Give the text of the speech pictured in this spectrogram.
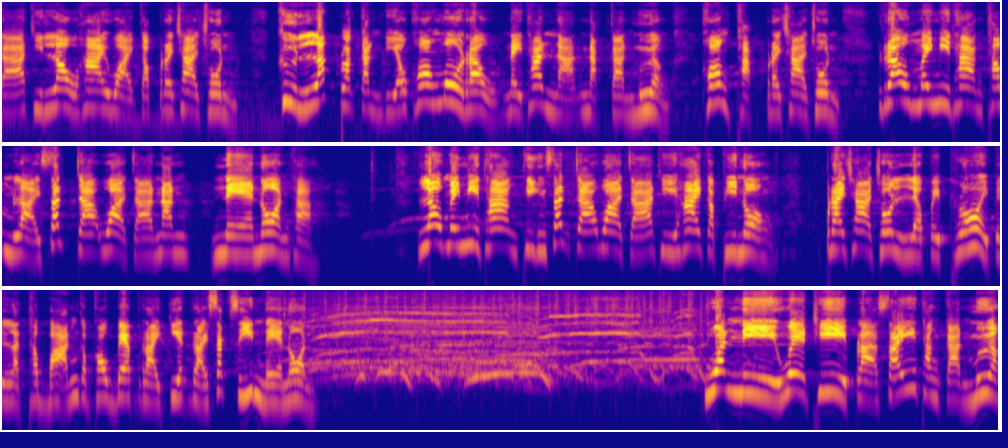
จาที่เล่าให้ไหวกับประชาชน คือลักประกันเดียวข้องโม่เราในท่านนาหนักการเมือง ข้องผักประชาชน เราไม่มีทางทำลายสัจจะวาจานั้นแน่นอนค่ะ เราไม่มีทางทิ้งสัจจาวาจาที่ให้กับพี่น้องประชาชนแล้วไปพลอยเป็นรัฐบาลกับเขาแบบรายเกียรติรายศักดิ์ศรีแน่นอน วันนี้เวทีปลาไซทางการเมือง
